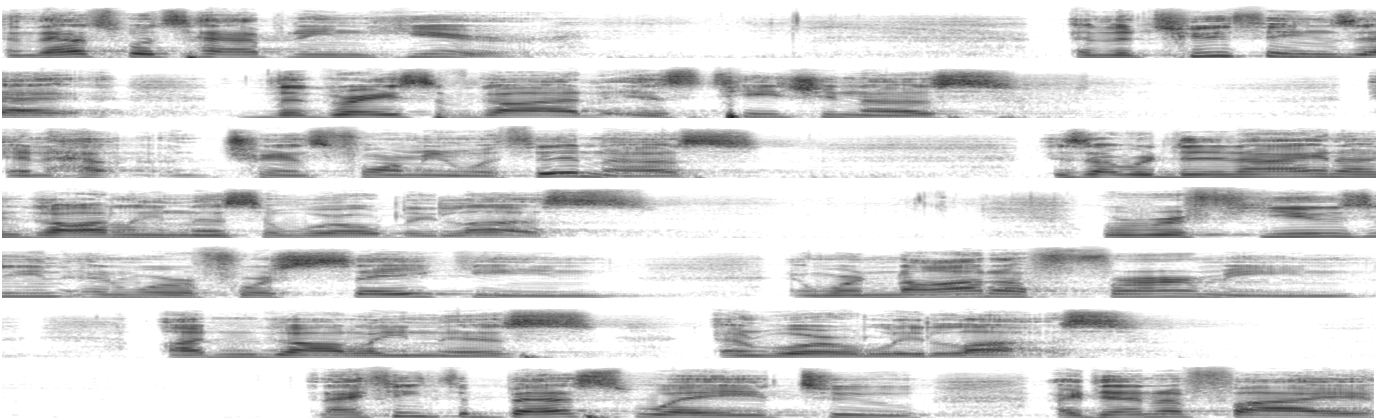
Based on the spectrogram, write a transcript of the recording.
And that's what's happening here. And the two things that the grace of God is teaching us and transforming within us is that we're denying ungodliness and worldly lusts. We're refusing and we're forsaking and we're not affirming ungodliness and worldly lust. And I think the best way to identify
